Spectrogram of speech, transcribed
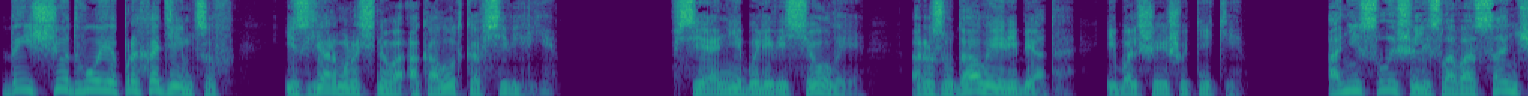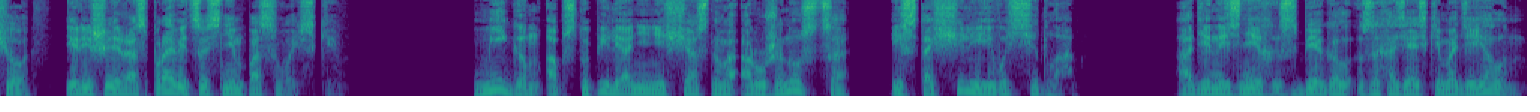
да еще двое проходимцев из ярмарочного околотка в Севилье. Все они были веселые, разудалые ребята и большие шутники. Они слышали слова Санчо и решили расправиться с ним по-свойски. Мигом обступили они несчастного оруженосца и стащили его с седла. Один из них сбегал за хозяйским одеялом,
